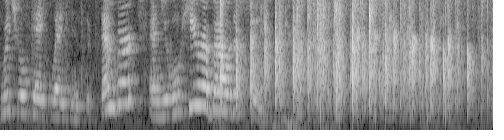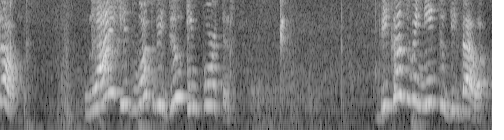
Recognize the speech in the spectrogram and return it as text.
which will take place in September, and you will hear about it soon. So, why is what we do important? Because we need to develop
